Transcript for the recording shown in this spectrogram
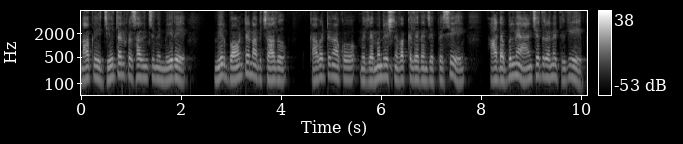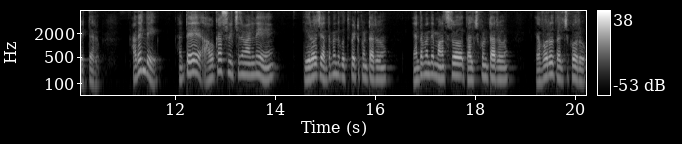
నాకు ఈ జీవితాన్ని ప్రసాదించింది మీరే. మీరు బాగుంటే నాకు చాలు. కాబట్టి నాకు మీరు రెమ్యునరేషన్ ఇవ్వక్కర్లేదని చెప్పేసి ఆ డబ్బుల్ని ఆయన చేతిలోనే తిరిగి పెట్టారు. అదండి. అంటే అవకాశం ఇచ్చిన వాళ్ళని ఈరోజు ఎంతమంది గుర్తుపెట్టుకుంటారు? ఎంతమంది మనసులో తలుచుకుంటారు? ఎవరూ తలుచుకోరు.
